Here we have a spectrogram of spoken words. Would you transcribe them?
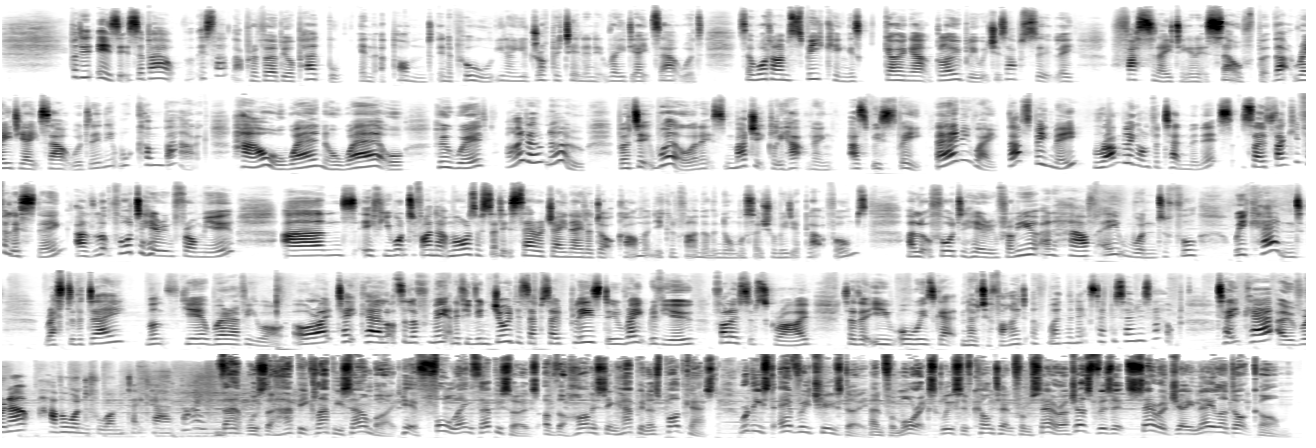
but it is. It's about. It's that that proverbial pebble in a pond, in a pool. You know, you drop it in and it radiates outwards. So what I'm speaking is going out globally, which is absolutely fascinating in itself. But that radiates outwards and it will come back. How or when or where or who with, I don't know. But it will, and it's magically happening as we speak. Anyway, that's been me rambling on for 10 minutes. So thank you for listening. I look forward to hearing from you. And if you want to find out more, as I've said, it's sarahjnaylor.com and you can find me on the normal social media platforms. I look forward to hearing from you and have a wonderful weekend. Rest of the day, month, year, wherever you are. All right, take care. Lots of love from me. And if you've enjoyed this episode, please do rate, review, follow, subscribe so that you always get notified of when the next episode is out. Take care. Over and out. Have a wonderful one. Take care. Bye. That was the Happy Clappy Soundbite. Hear full length episodes of the Harnessing Happiness podcast, released every Tuesday. And for more exclusive content from Sarah, just visit sarahjnaylor.com.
